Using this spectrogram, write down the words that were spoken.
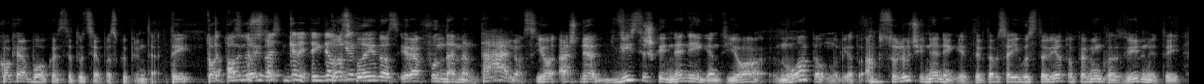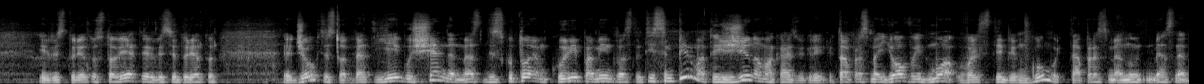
kokia buvo konstitucija paskui primta. Tai to, tos, klaidos, gerai, tai dėl... tos klaidos yra fundamentalios. Jo, aš ne, visiškai neneigiant jo nuopelnų lietų, absoliučiai neneigiant. Ir tarsi, jeigu stovėtų paminklas Vilniui, tai ir jis turėtų stovėti ir visi turėtų džiaugtis to bet jeigu šiandien mes diskutuojam kurį paminklą statysim pirmą tai žinoma kaziui griniui ta prasme jo vaidmuo valstybingumui ta prasme nu mes net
